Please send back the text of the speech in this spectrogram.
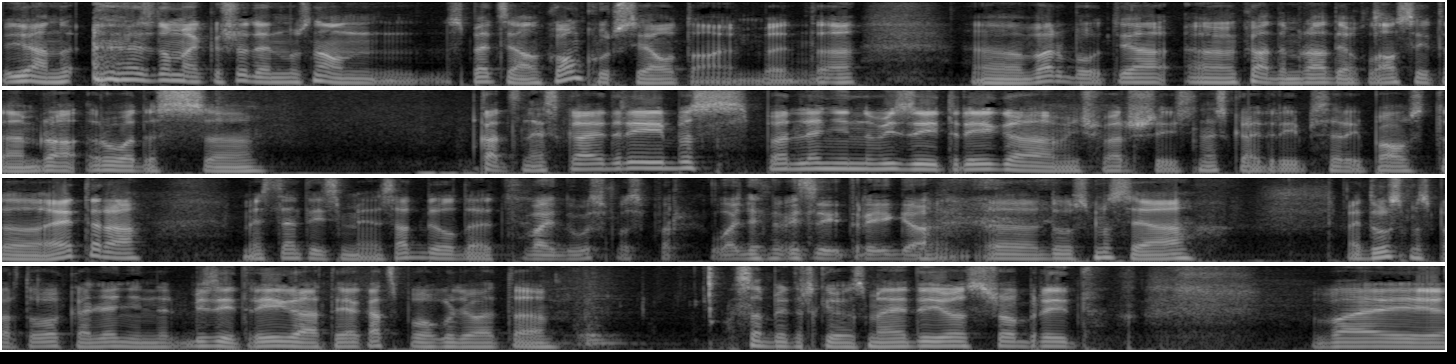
Jā, nu, es domāju, ka šodien mums nav speciāla konkursa jautājuma, bet uh, uh, varbūt, ja uh, kādam radioklausītājam ra rodas uh, kādas neskaidrības par Leņķina vizīti Rīgā, viņš var šīs neskaidrības arī paust uh, ēterā. Mēs centīsimies atbildēt. vai dusmas par Leņķina vizīti Rīgā. Dusmas, jā. Vai dusmas par to, ka Leņķina vizīte Rīgā tiek atspoguļota sabiedriskajos mēdījos šobrīd? Vai,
